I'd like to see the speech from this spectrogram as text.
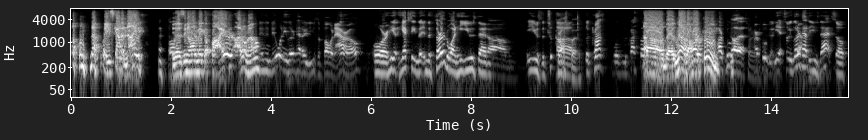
Oh no, he's got a knife. He doesn't know how to make a fire. I don't know. In the new one, he learned how to use a bow and arrow. Or he, he actually in the, in the third one he used that um he used the t- uh, Crossbow. the cross well, the crossbow Oh, the no, the harpoon. harpoon Oh, that's what harpoon gun. Yeah, so he learned how to use that. So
